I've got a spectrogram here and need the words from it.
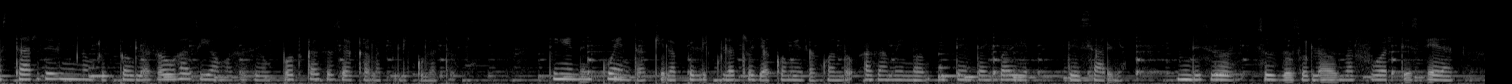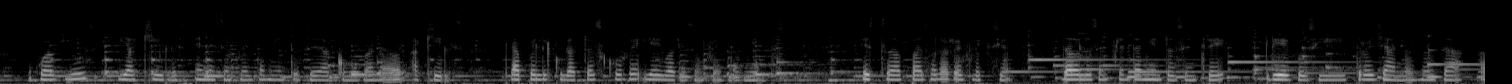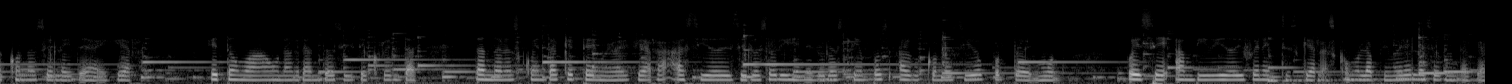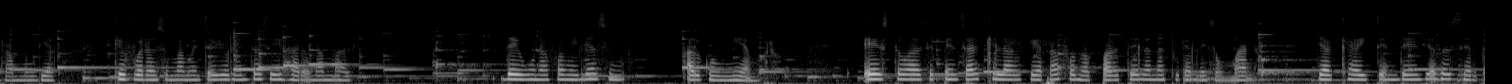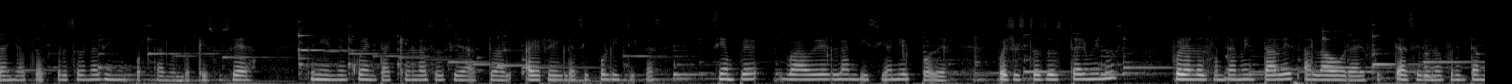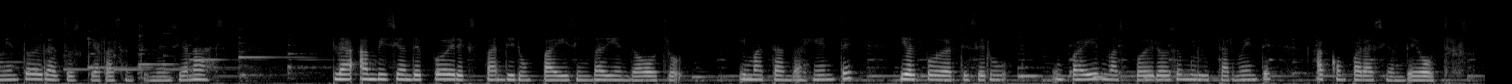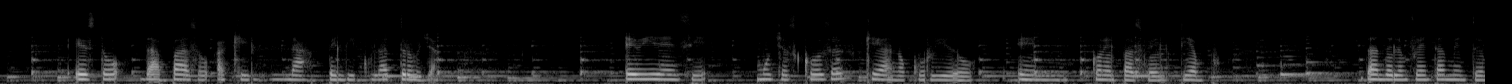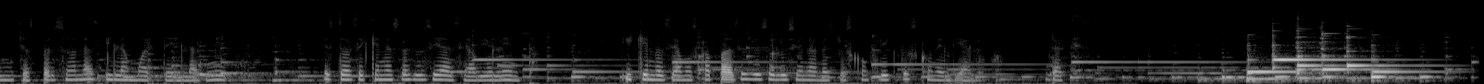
Buenas tardes, mi nombre es Paula Rojas y vamos a hacer un podcast acerca de la película Troya. Teniendo en cuenta que la película Troya comienza cuando Agamenón intenta invadir Tesalia, donde sus, dos soldados más fuertes eran Guagius y Aquiles. En este enfrentamiento se da como ganador Aquiles. La película transcurre y hay varios enfrentamientos. Esto da paso a la reflexión. Dado los enfrentamientos entre griegos y troyanos, nos da a conocer la idea de guerra, que toma una gran dosis de crueldad, dándonos cuenta que el término de guerra ha sido desde los orígenes de los tiempos algo conocido por todo el mundo, pues se han vivido diferentes guerras, como la Primera y la Segunda Guerra Mundial, que fueron sumamente violentas y dejaron a más de una familia sin algún miembro. Esto hace pensar que la guerra forma parte de la naturaleza humana, ya que hay tendencias a hacer daño a otras personas sin importarnos lo que suceda. Teniendo en cuenta que en la sociedad actual hay reglas y políticas, siempre va a haber la ambición y el poder, pues estos dos términos fueron los fundamentales a la hora de hacer el enfrentamiento de las dos guerras antes mencionadas. La ambición de poder expandir un país invadiendo a otro y matando a gente y el poder de ser un, país más poderoso militarmente a comparación de otros. Esto da paso a que la película Troya evidencie muchas cosas que han ocurrido con el paso del tiempo, dando el enfrentamiento de muchas personas y la muerte de las mismas. Esto hace que nuestra sociedad sea violenta y que no seamos capaces de solucionar nuestros conflictos con el diálogo. Gracias.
